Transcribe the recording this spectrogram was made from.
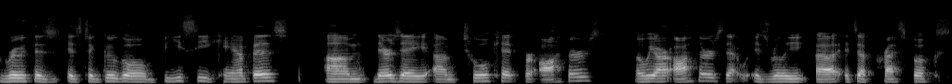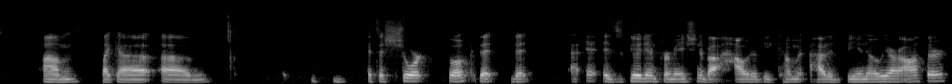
Ruth is, is to Google BCcampus. Um, there's a um, toolkit for authors, OER authors that is really, uh, it's a Pressbooks, um, like a, um, it's a short book that, that uh, is good information about how to become, how to be an OER author.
